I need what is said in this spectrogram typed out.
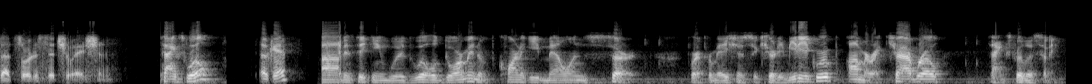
that sort of situation. Thanks, Will. Okay. Uh, I've been speaking with Will Dormann of Carnegie Mellon CERT. For Information Security Media Group, I'm Eric Chabrow. Thanks for listening.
